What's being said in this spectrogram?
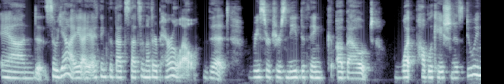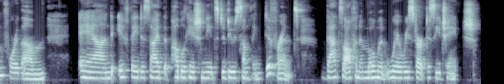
And so, yeah, I, I think that that's that's another parallel that researchers need to think about what publication is doing for them. And if they decide that publication needs to do something different, that's often a moment where we start to see change.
